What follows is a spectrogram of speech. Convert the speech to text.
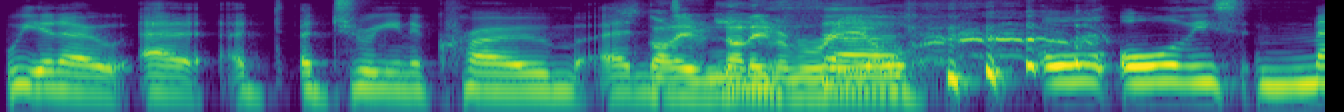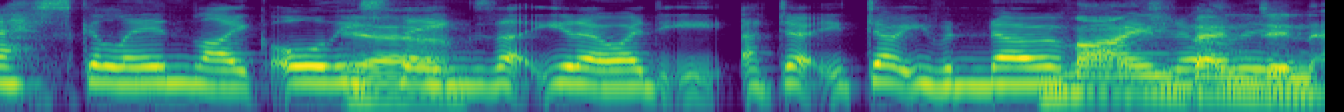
You know, uh, ad- adrenochrome and It's not even not even real. all, all these mescaline, like all these Yeah. things that you know I, I don't don't even know about. do you Mind know what I bending, mean?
